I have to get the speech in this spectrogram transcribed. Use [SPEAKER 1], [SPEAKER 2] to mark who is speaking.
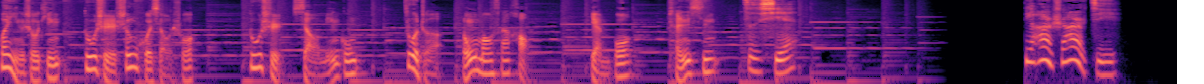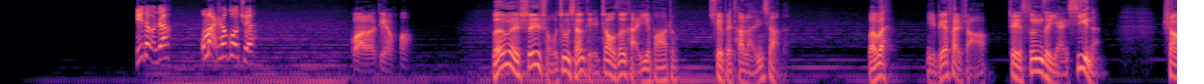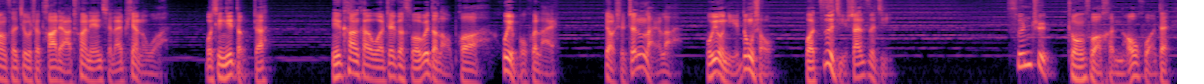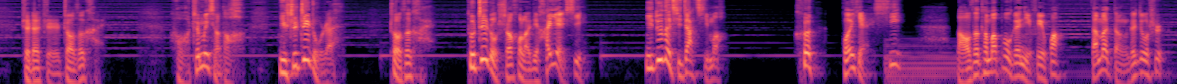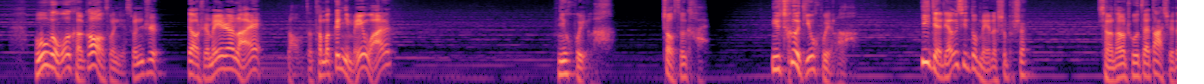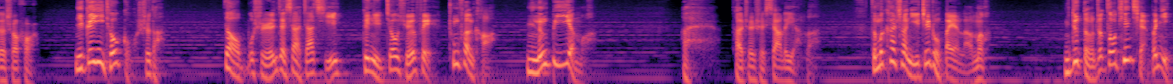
[SPEAKER 1] 欢迎收听都市生活小说《都市小民工》，作者龙猫三号，演播陈鑫、
[SPEAKER 2] 子邪，第二十二集。
[SPEAKER 3] 你等着，我马上过去。
[SPEAKER 1] 挂了电话，文文伸手就想给赵泽凯一巴掌，却被他拦下了。文文，你别犯傻，这孙子演戏呢。上次就是他俩串联起来骗了我，不信你等着，你看看我这个所谓的老婆会不会来？要是真来了，不用你动手，我自己扇自己。孙志装作很恼火的指了指赵泽凯：“我真没想到你是这种人，赵泽凯，都这种时候了，你还演戏？你对得起佳琪吗？”“哼，我演戏，老子他妈不跟你废话，咱们等着就是。”不过我可告诉你，孙志，要是没人来，老子他妈跟你没完！你毁了，赵泽凯，你彻底毁了，一点良心都没了，是不是？想当初在大学的时候，你跟一条狗似的，要不是人家夏佳琪给你交学费、充饭卡，你能毕业吗？哎，他真是瞎了眼了，怎么看上你这种白眼狼呢？你就等着遭天谴吧，你！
